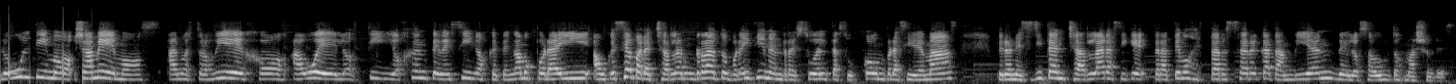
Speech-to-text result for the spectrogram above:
lo último, llamemos a nuestros viejos, abuelos, tíos, gente, vecinos que tengamos por ahí, aunque sea para charlar un rato, por ahí tienen resueltas sus compras y demás, pero necesitan charlar, así que tratemos de estar cerca también de los adultos mayores.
